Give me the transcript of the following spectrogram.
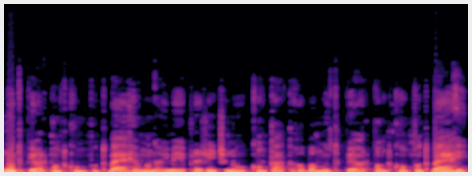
muitopior.com.br ou mandar um e-mail pra gente no contato arroba muitopior.com.br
